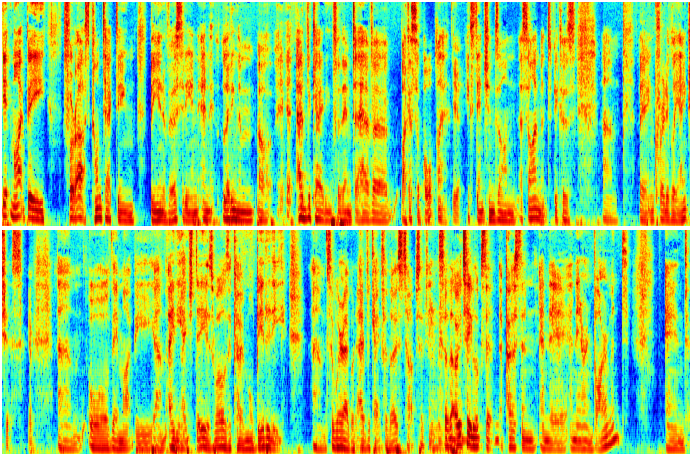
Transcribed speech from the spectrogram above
It might be for us contacting the university and, and letting them, uh, advocating for them to have a like a support plan, Yeah. extensions on assignments because um, they're incredibly anxious, Yep. um, or there might be um, ADHD as well as a comorbidity. Um, so we're able to advocate for those types of things. So the OT looks at a person and their and their environment and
